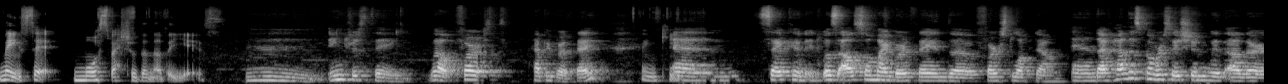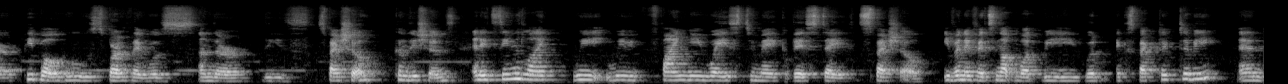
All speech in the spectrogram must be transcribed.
makes it more special than other years. Mm, interesting. Well, first, happy birthday. Thank you. And Second, it was also my birthday in the first lockdown. And I've had this conversation with other people whose birthday was under these special conditions. And it seems like we, we find new ways to make this day special, even if it's not what we would expect it to be. And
